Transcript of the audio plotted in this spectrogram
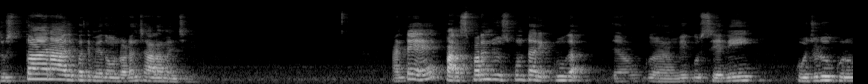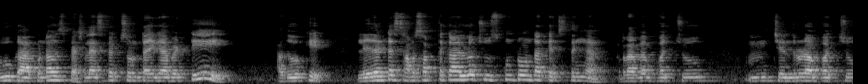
దుస్థానాధిపతి మీద ఉండడం చాలా మంచిది. అంటే పరస్పరం చూసుకుంటారు ఎక్కువగా. మీకు శని కుజుడు గురువు కాకుండా స్పెషల్ ఆస్పెక్ట్స్ ఉంటాయి కాబట్టి అది ఓకే. లేదంటే సమసప్తకాల్లో చూసుకుంటూ ఉంటారు ఖచ్చితంగా. రవి అవ్వచ్చు చంద్రుడు అవ్వచ్చు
